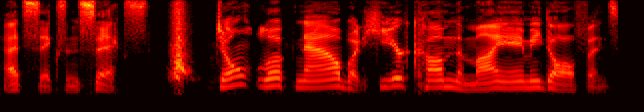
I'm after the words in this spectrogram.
at 6 and 6. Don't look now, but here come the Miami Dolphins.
